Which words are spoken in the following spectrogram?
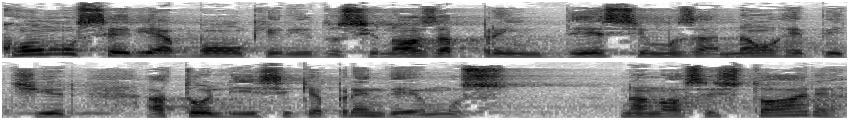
Como seria bom, querido, se nós aprendêssemos a não repetir a tolice que aprendemos na nossa história?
